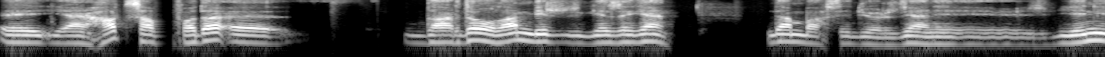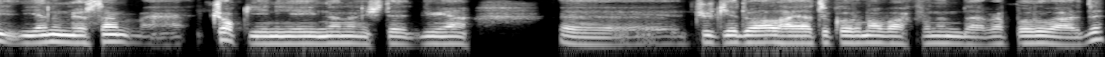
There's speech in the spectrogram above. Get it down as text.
Ee, yani hat safhada e, darda olan bir gezegenden bahsediyoruz. Yani e, yeni yanılmıyorsam çok yeni yayınlanan işte Dünya e, Türkiye Doğal Hayatı Koruma Vakfı'nın da raporu vardı.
